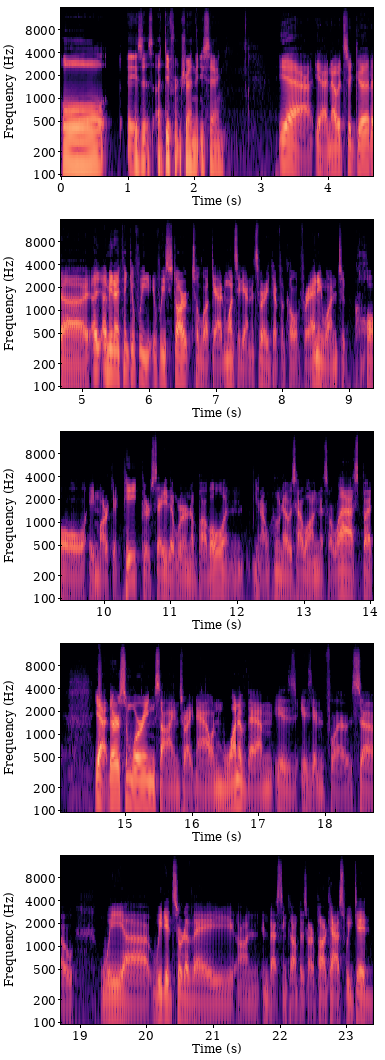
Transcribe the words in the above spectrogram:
or is it a different trend that you're seeing? Yeah, yeah, no, it's a good. Uh, I, I, mean, I think if we if we start to look at, and once again, it's very difficult for anyone to call a market peak or say that we're in a bubble, and you know who knows how long this will last. But yeah, there are some worrying signs right now, and one of them is is inflows. So we uh, we did sort of a on Investing Compass, our podcast. We did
